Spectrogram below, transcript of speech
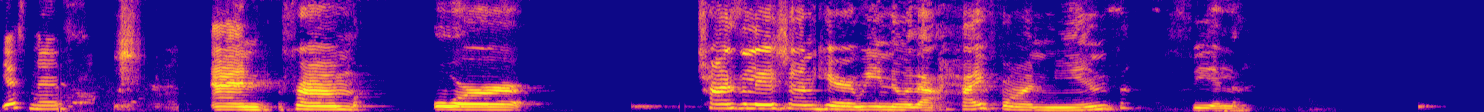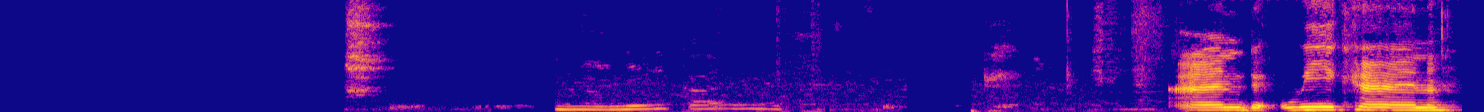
Yes, miss. And from or translation here, we know that hyphon means fill. And we can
